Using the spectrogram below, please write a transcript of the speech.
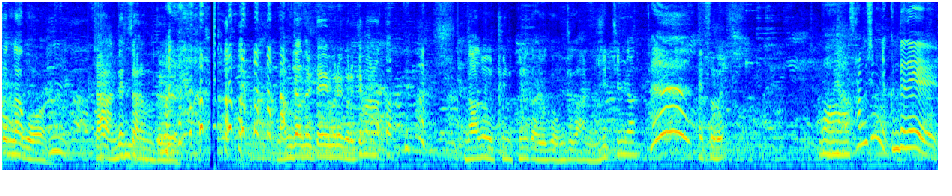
끝나고 잘 안 된 사람들 남자들 테이블에 그렇게 많았다. 나도 지금 그러니까 여기 온 지가 한 27년 횟수로. 와 30년. 근데 내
